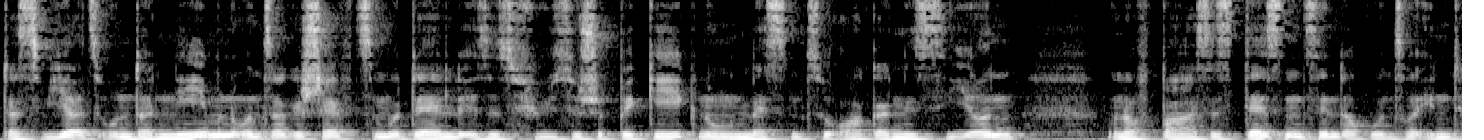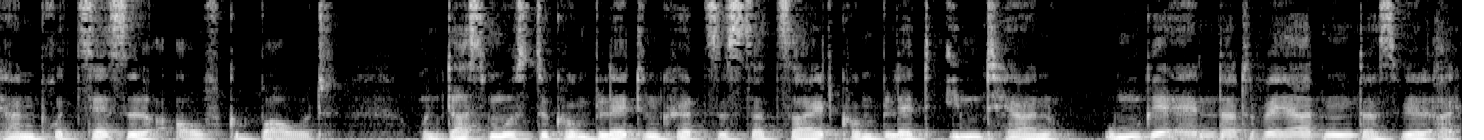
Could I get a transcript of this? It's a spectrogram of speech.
dass wir als Unternehmen, unser Geschäftsmodell ist es, physische Begegnungen, Messen zu organisieren und auf Basis dessen sind auch unsere internen Prozesse aufgebaut. Und das musste komplett in kürzester Zeit komplett intern umgeändert werden, dass wir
